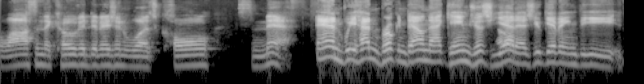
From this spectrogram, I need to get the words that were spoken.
loss in the COVID division was Cole Smith. And we hadn't broken down that game just yet, as you giving the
